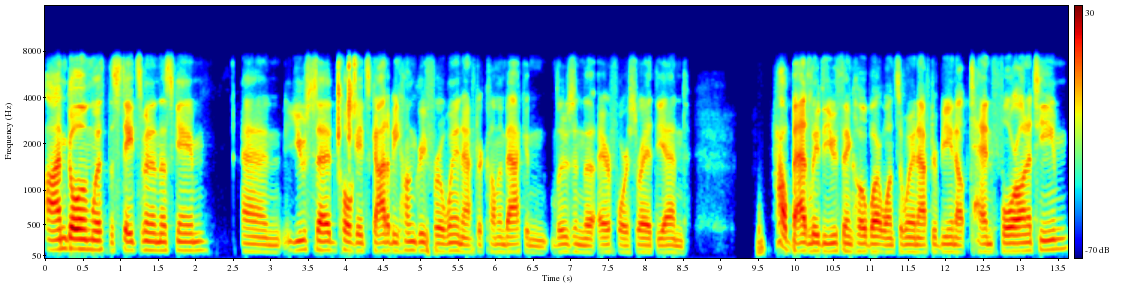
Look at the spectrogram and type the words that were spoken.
I'm going with the statesman in this game. And you said Colgate's got to be hungry for a win after coming back and losing the Air Force right at the end. How badly do you think Hobart wants to win after being up 10 4 on a team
